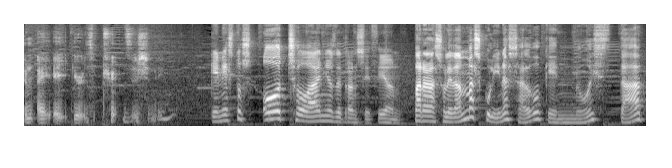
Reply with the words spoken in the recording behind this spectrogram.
in my eight years of transitioning en estos 8 años de transición, para la soledad masculina es algo que no está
